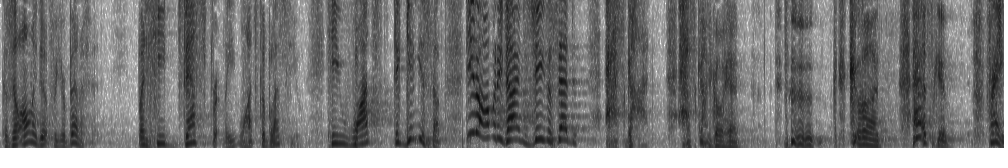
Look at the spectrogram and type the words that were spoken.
Because he'll only do it for your benefit. But he desperately wants to bless you. He wants to give you stuff. Do you know how many times Jesus said, Ask God. Ask God, go ahead. Come on. Ask him. Pray.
